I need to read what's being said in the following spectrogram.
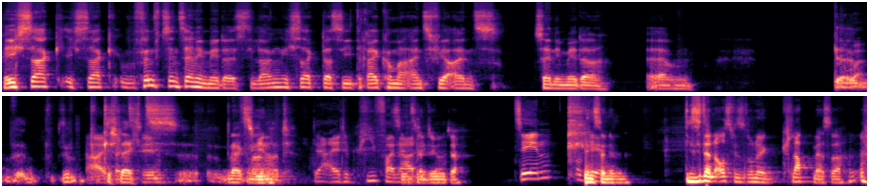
Ich sag, ich sag, 15 Zentimeter ist die lang. Ich sag, dass sie 3,141 Zentimeter ähm, äh, Ah, ich sag Geschlechtsmerkmal hat. Der alte 10 Pi-Fanatiker. Zentimeter. Zehn? 10 Okay. Zentimeter. Die sieht dann aus wie so eine Klappmesser.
